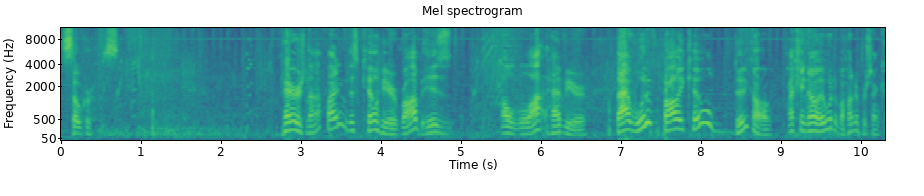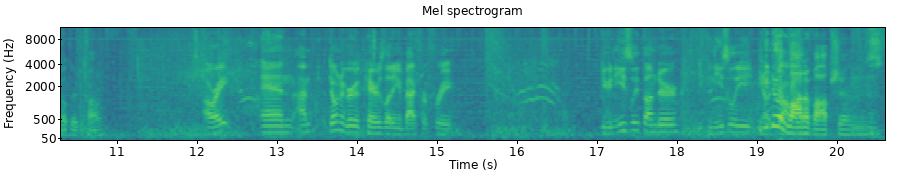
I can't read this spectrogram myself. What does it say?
So gross. Pears not finding this kill here. Rob is a lot heavier. That would have probably killed Diddy Kong. Actually, no, it would have 100% killed Diddy Kong. Alright, and I don't agree with Pears letting him back for free. You can easily Thunder, you can easily, you, You know, can do a lot it. of options. Mm-hmm.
